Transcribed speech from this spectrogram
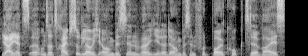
Ja, jetzt äh, untertreibst du, glaube ich, auch ein bisschen, weil jeder, der auch ein bisschen Football guckt, der weiß,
